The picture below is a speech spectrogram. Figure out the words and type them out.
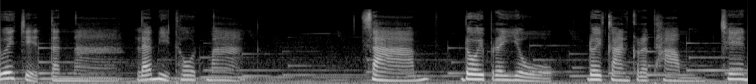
ด้วยเจตนาและมีโทษมาก 3. โดยประโยค โดยการกระทำเช่น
